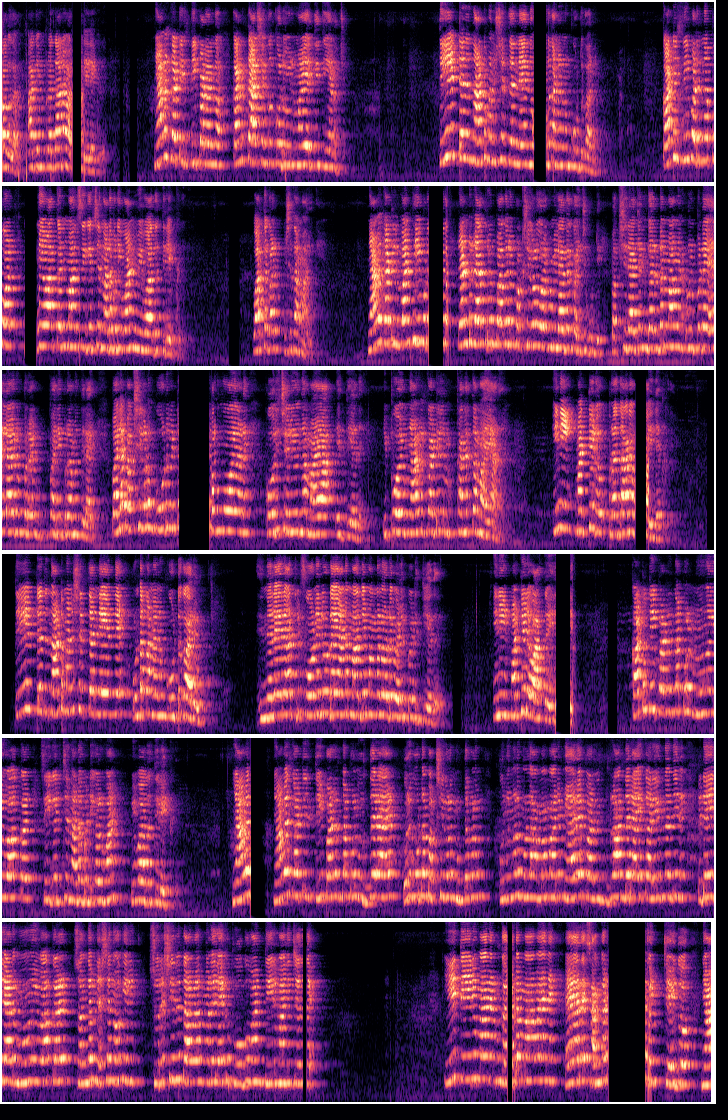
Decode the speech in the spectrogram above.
സ്വാഗതം. ആദ്യം പ്രധാന വാർത്തയിലേക്ക് ഞങ്ങൾ കട്ടിൽ തീ പടർന്നു കനത്ത ആശങ്കക്കൊടുവിൽ മഴയെത്തി തീയണച്ചു തീയിട്ടത് നാട്ടുമനുഷ്യർ തന്നെ കണ്ണനും കൂട്ടുകാരൻ കാട്ടിൽ തീ പടർന്നപ്പോൾ നേതാക്കന്മാർ സ്വീകരിച്ച നടപടി വൻ വിവാദത്തിലേക്ക്. വാർത്തകൾ വിശദമായി. ഞാവക്കാട്ടിൽ പക്ഷികൾ ഉറക്കമില്ലാതെ കഴിച്ചുകൂട്ടി. പക്ഷിരാജൻ ഗരുഡൻ മാമൻ ഉൾപ്പെടെ എല്ലാവരും പരിഭ്രമത്തിലായി. പല പക്ഷികളും കൂടുവിട്ട് പോയാണ് കോരിച്ചൊരിയുന്ന മഴ എത്തിയത്. ഇപ്പോഴും ഞാവിൽക്കാട്ടിൽ കനത്ത മഴയാണ്. ഇനി മറ്റൊരു പ്രധാന വാർത്തയിലേക്ക്. തീയിട്ടത് നാട്ടുമനുഷ്യർ തന്നെ എന്ന് ഉണ്ടക്കണ്ണനും കൂട്ടുകാരും. ഇന്നലെ രാത്രി ഫോണിലൂടെയാണ് മാധ്യമങ്ങളോട് വെളിപ്പെടുത്തിയത്. ഇനി മറ്റൊരു വാർത്തയിൽ വിവാദത്തിലേക്ക് ഞാവൽക്കാട്ടിൽ തീ പടർന്നപ്പോൾ വൃദ്ധരായ ഒരു കൂട്ടം പക്ഷികളും മുട്ടകളും കുഞ്ഞുങ്ങളും ഉള്ള അമ്മമാരും ഏറെ പരിഭ്രാന്തരായി കരയുന്നതിന് ഇടയിലാണ് മൂന്ന് യുവാക്കൾ സ്വന്തം രക്ഷ നോക്കി സുരക്ഷിത താവളങ്ങളിലേക്ക് പോകുവാൻ തീരുമാനിച്ചത്. ഈ തീരുമാനം ഗരുഡമാവനെ ഏറെ സങ്കടം ചെയ്തു. ഞാൻ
